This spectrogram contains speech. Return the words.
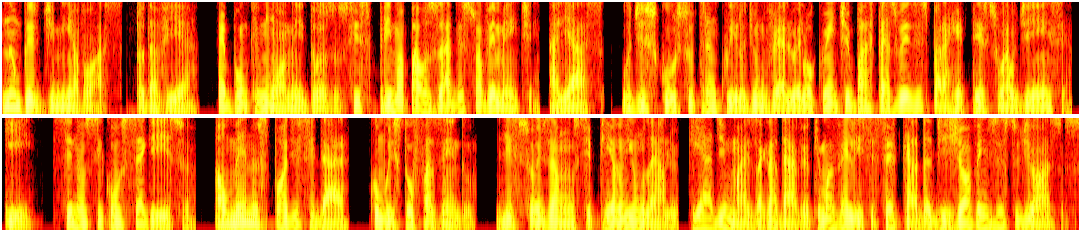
não perdi minha voz. Todavia, é bom que um homem idoso se exprima pausado e suavemente. Aliás, o discurso tranquilo de um velho eloquente basta às vezes para reter sua audiência. E, se não se consegue isso, ao menos pode-se dar, como estou fazendo, lições a um Cipião e um Lélio. Que há de mais agradável que uma velhice cercada de jovens estudiosos.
